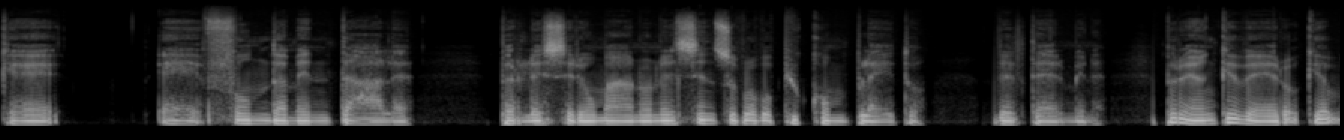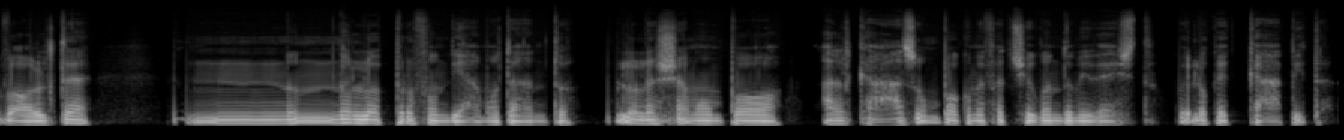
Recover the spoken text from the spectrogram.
che è fondamentale per l'essere umano nel senso proprio più completo del termine, però è anche vero che a volte mm, non, non lo approfondiamo tanto, lo lasciamo un po' al caso, un po' come faccio quando mi vesto, quello che capita,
